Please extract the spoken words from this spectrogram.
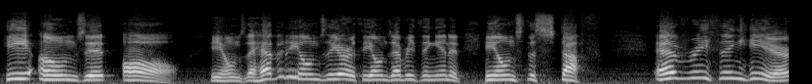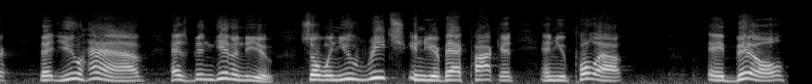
He owns it all. He owns the heaven, He owns the earth, He owns everything in it, He owns the stuff. Everything here that you have has been given to you. So when you reach into your back pocket and you pull out a bill,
